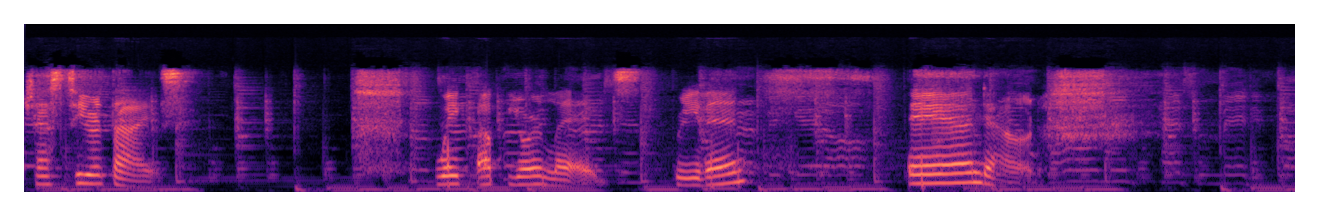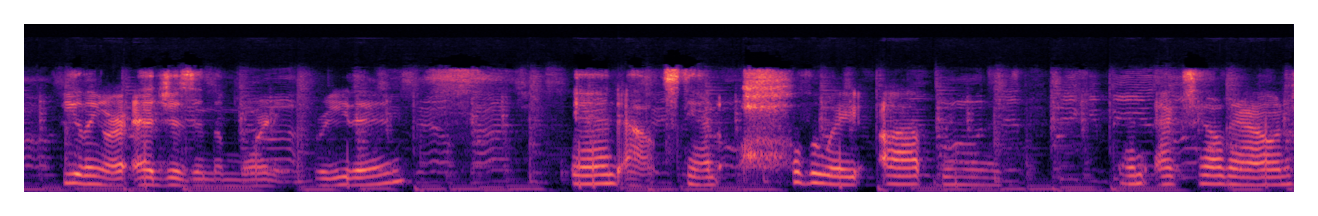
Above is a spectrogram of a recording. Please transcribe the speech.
Chest to your thighs. Wake up your legs. Breathe in and out. Feeling our edges in the morning. Breathe in and out. Stand all the way up. And exhale down.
